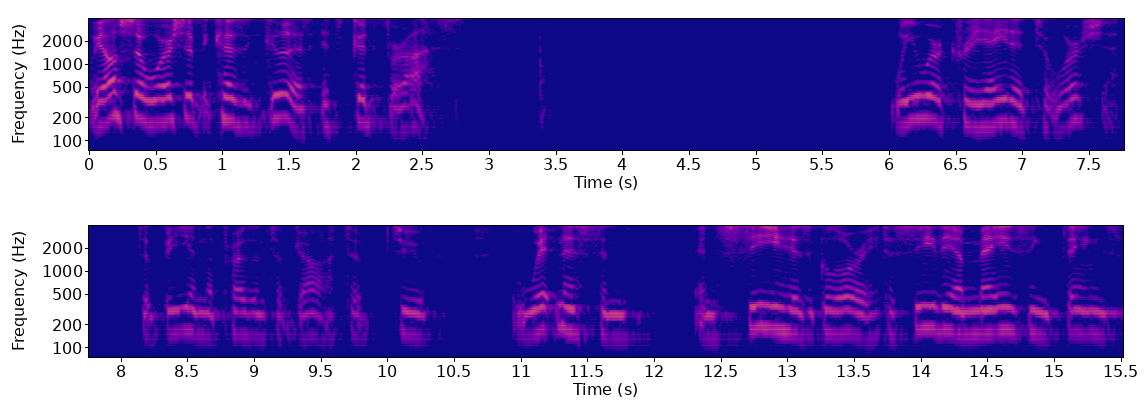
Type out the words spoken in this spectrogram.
We also worship because it's good. It's good for us. We were created to worship, to be in the presence of God, to, to witness and, and see his glory, to see the amazing things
